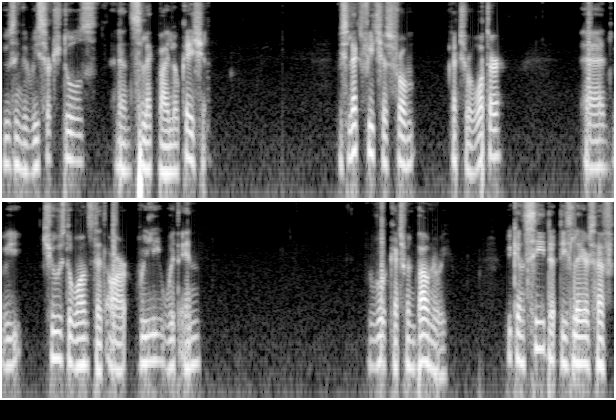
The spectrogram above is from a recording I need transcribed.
using the research tools and then select by location. We select features from natural water and we choose the ones that are really within the Ruhr catchment boundary. We can see that these layers have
